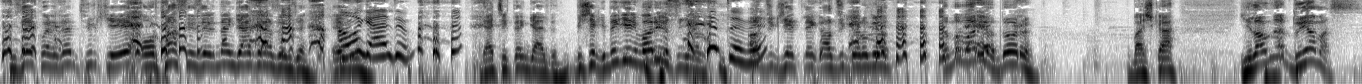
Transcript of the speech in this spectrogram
Kuzey Kore'den Türkiye'ye Orta Asya üzerinden geldin az önce. Ebru, Ama geldim. Gerçekten geldin. Bir şekilde geri varıyorsun yani. Tabii. Azıcık jet lag, azıcık yoruluyorsun. Ama varıyorsun doğru. Başka? Yılanlar duyamaz.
